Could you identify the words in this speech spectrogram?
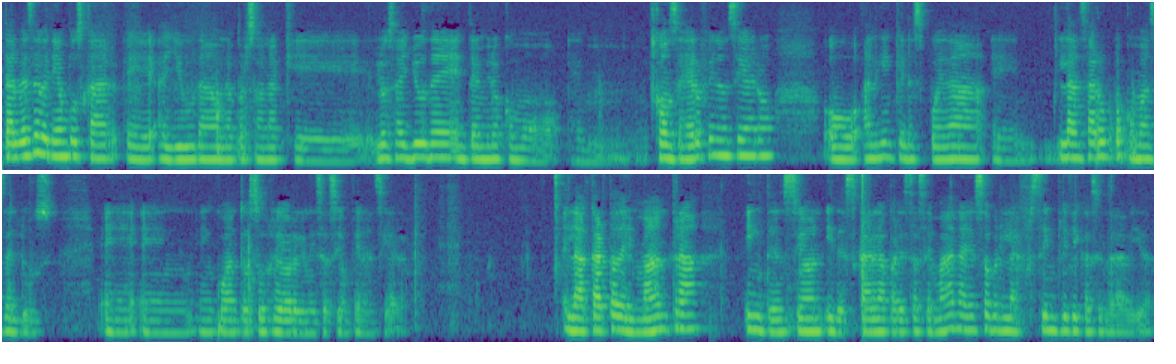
tal vez deberían buscar ayuda a una persona que los ayude en términos como em, consejero financiero o alguien que les pueda eh, lanzar un poco más de luz eh, en, en cuanto a su reorganización financiera. La carta del mantra, intención y descarga para esta semana es sobre la simplificación de la vida.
